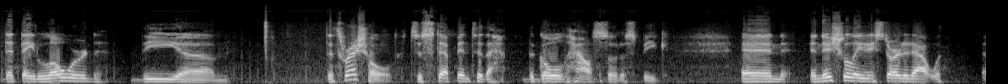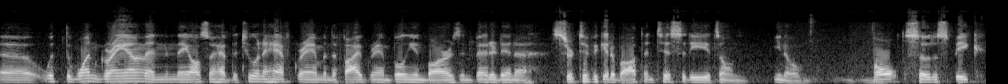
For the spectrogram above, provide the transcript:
that they lowered the um, the threshold to step into the the gold house, so to speak. And initially, they started out with uh, with the one gram, and then they also have the two and a half gram and the five gram bullion bars embedded in a certificate of authenticity, its own you know vault, so to speak.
